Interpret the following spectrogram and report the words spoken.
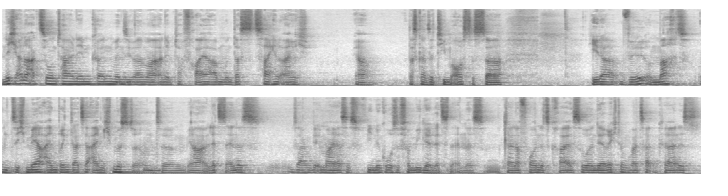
nicht an einer Aktion teilnehmen können, wenn sie mhm. mal an dem Tag frei haben und das zeichnet eigentlich ja, das ganze Team aus, dass da jeder will und macht und sich mehr einbringt, als er eigentlich müsste. Mhm. Und ähm, ja, letzten Endes sagen wir immer, es ist wie eine große Familie letzten Endes. Ein kleiner Freundeskreis, so in der Richtung, weil es halt ein kleines,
